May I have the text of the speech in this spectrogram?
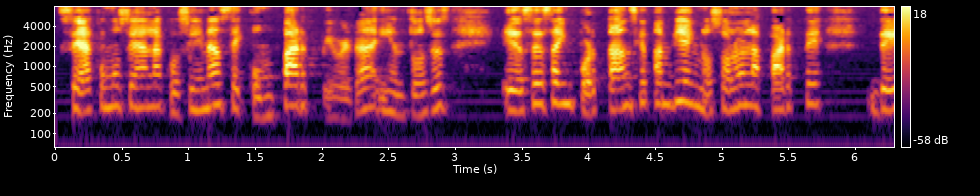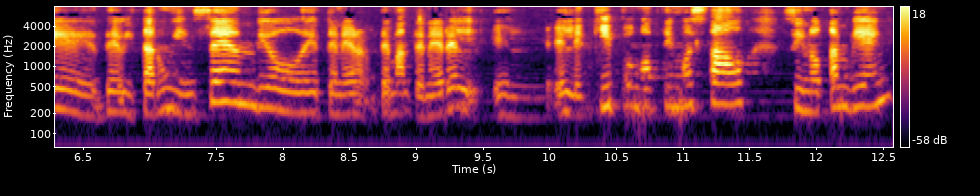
sea como sea en la cocina, se comparte, ¿verdad? Y entonces es esa importancia también, no solo en la parte de, evitar un incendio, de tener, de mantener el, equipo en óptimo estado, sino también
